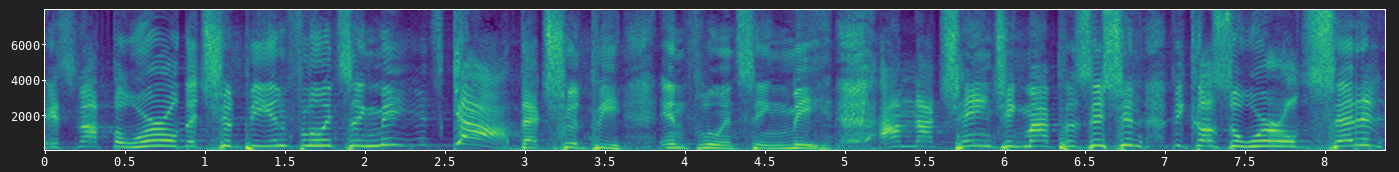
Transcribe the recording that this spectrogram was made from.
It's not the world that should be influencing me, it's God that should be influencing me. I'm not changing my position because the world said it,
